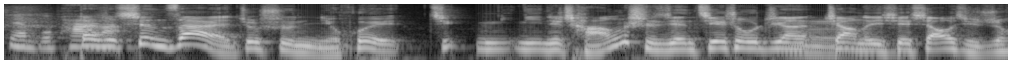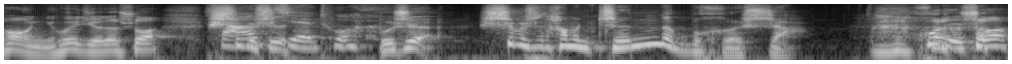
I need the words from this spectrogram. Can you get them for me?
现在不怕了。但是现在就是你会接你你你长时间接收这样这样的一些消息之后，你会觉得说，是不是解脱不是是不是他们真的不合适啊？或者说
